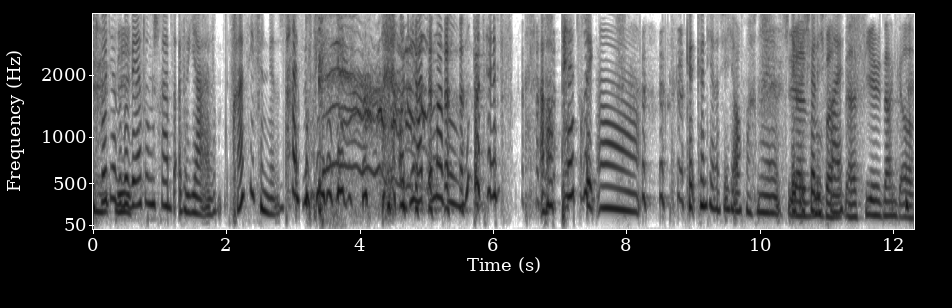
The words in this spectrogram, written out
ich würde ja so Nee. Bewertungen schreiben. so- Also ja, also Franzi finden wir total stupide. Und die hat immer so super Tipps. Aber Patrick, Kö- könnt ihr natürlich auch machen. Es steht euch völlig super. frei. Ja, vielen Dank auch.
